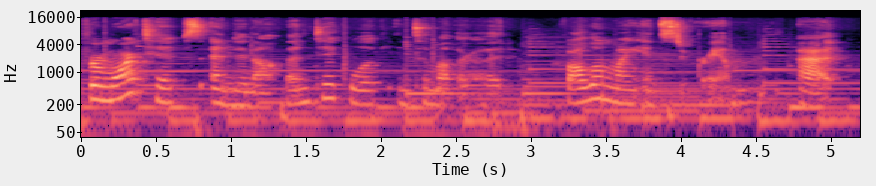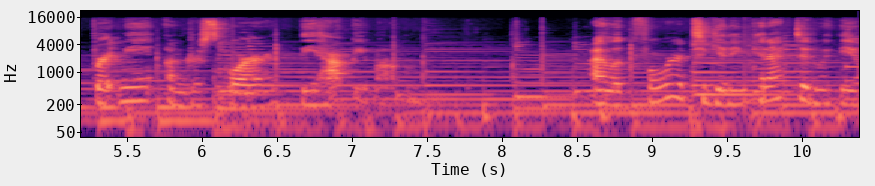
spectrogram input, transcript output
For more tips and an authentic look into motherhood, follow my Instagram at Brittni underscore the happy mom. I look forward to getting connected with you.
